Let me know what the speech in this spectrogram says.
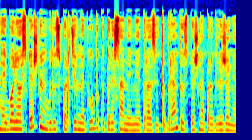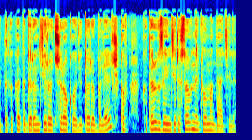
Наиболее успешными будут спортивные клубы, которые сами имеют развитый бренд и успешное продвижение, так как это гарантирует широкую аудиторию болельщиков, в которых заинтересованы рекламодатели.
